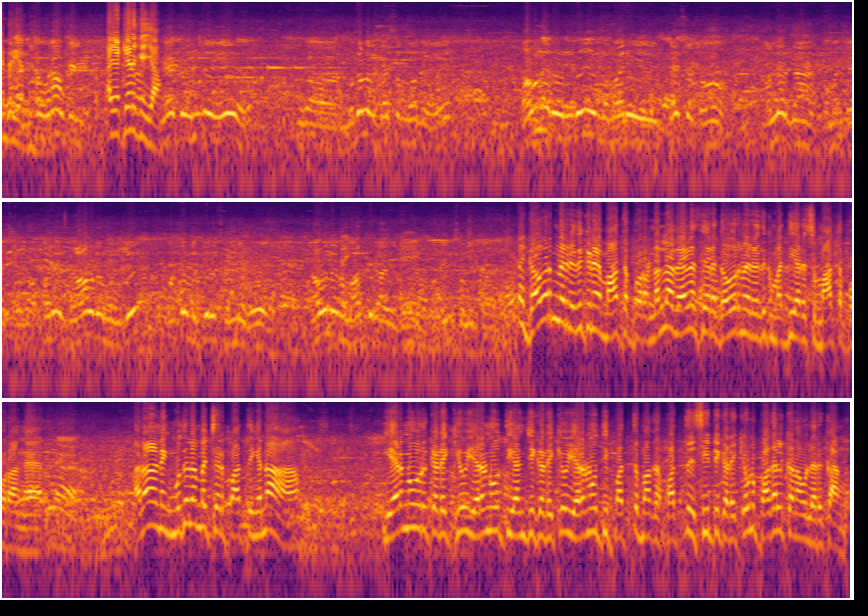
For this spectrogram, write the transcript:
நன்றி ஐயா. கேளுங்க ஐயா. முதல்வர் பேசும்போது கவர்னர் வந்து இந்த மாதிரி பேசட்டும். நல்லதுதான் இந்த மாதிரி பேசுறது. அப்போதே திராவிடம் வந்து மக்கள் மத்தியில் சொல்லுது. கவர்னரை மாத்திராதீங்க அப்படின்னு சொல்லிட்டாங்க. கவர்னர் எதுக்குண்ணே மாற்ற போகிறோம் நல்லா வேலை செய்கிற கவர்னர் எதுக்கு மத்திய அரசு மாற்ற போகிறாங்க ஆனால் இன்னைக்கு முதலமைச்சர் பார்த்தீங்கன்னா இரநூறு கிடைக்கும் இரநூத்தி அஞ்சு கிடைக்கும் இரநூத்தி பத்து மக பத்து சீட்டு கிடைக்கும்னு பகல் கனவுல இருக்காங்க.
